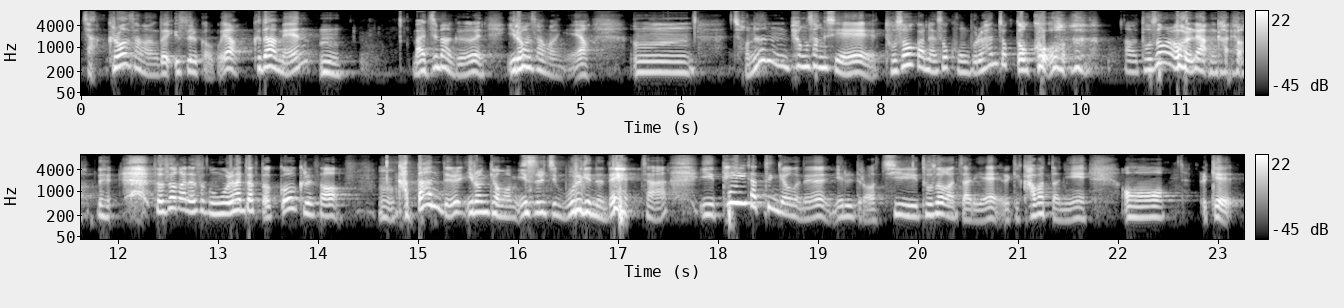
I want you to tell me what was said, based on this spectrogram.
자, 그런 상황도 있을 거고요. 그 다음엔 음, 마지막은 이런 상황이에요. 음, 저는 평상시에 도서관에서 공부를 한 적도 없고 아, 도서관을 원래 안 가요. 네. 도서관에서 공부를 한 적도 없고 그래서 음, 갔다 한들 이런 경험이 있을지 모르겠는데 자, 이 테이 같은 경우는 예를 들어 지 도서관 자리에 이렇게 가봤더니 어 이렇게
